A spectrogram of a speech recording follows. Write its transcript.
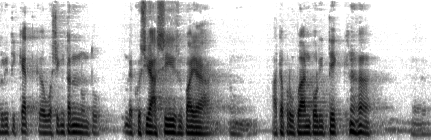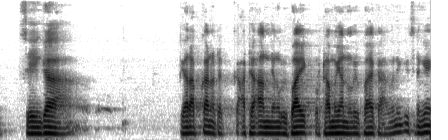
beli tiket ke Washington untuk negosiasi supaya um, ada perubahan politik sehingga diharapkan ada keadaan yang lebih baik, perdamaian lebih baik. Ah, ini jenenge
